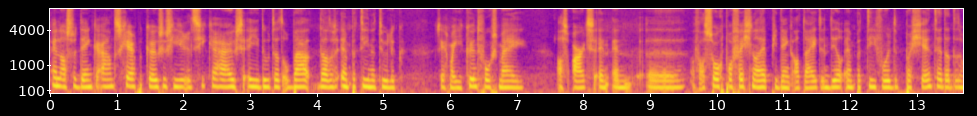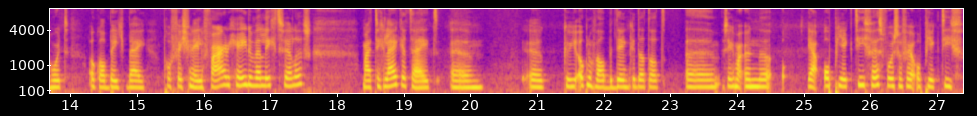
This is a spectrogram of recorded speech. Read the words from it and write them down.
En als we denken aan scherpe keuzes hier in het ziekenhuis en je doet dat op basis, dat is empathie natuurlijk. Zeg maar, je kunt volgens mij als arts en, en uh, of als zorgprofessional heb je denk altijd een deel empathie voor de patiënt. Hè. Dat, dat hoort ook wel een beetje bij professionele vaardigheden wellicht zelfs. Maar tegelijkertijd uh, kun je ook nog wel bedenken dat dat uh, zeg maar een uh, ja, objectief is, voor zover objectief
